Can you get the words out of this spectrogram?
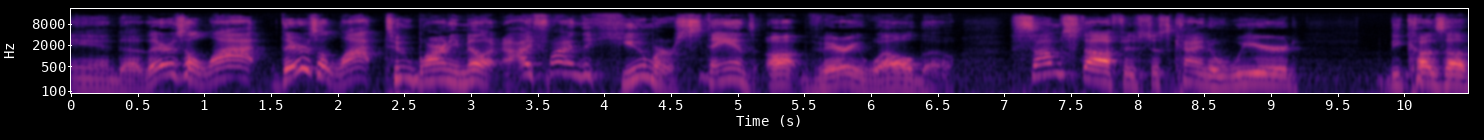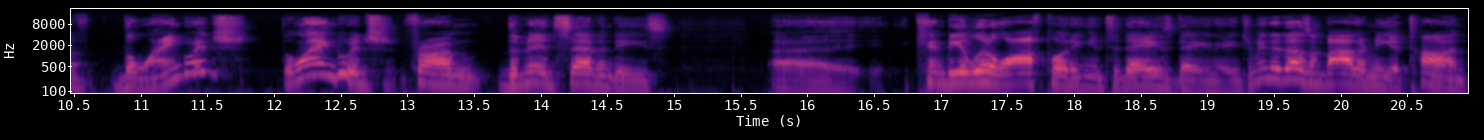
and uh, there's a lot there's a lot to barney miller i find the humor stands up very well though some stuff is just kind of weird because of the language. The language from the mid 70s uh, can be a little off putting in today's day and age. I mean, it doesn't bother me a ton.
